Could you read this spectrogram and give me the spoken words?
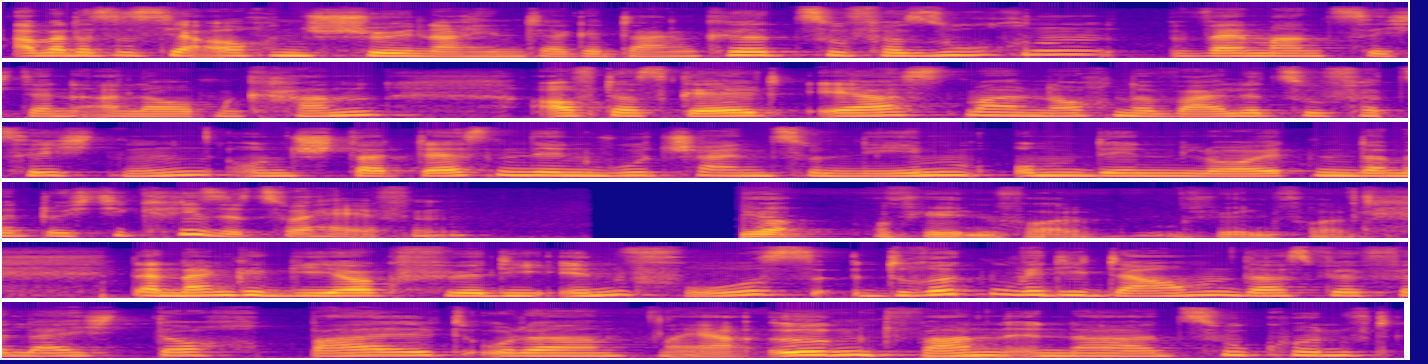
Aber das ist ja auch ein schöner Hintergedanke, zu versuchen, wenn man es sich denn erlauben kann, auf das Geld erstmal noch eine Weile zu verzichten und stattdessen den Gutschein zu nehmen, um den Leuten damit durch die Krise zu helfen. Ja, auf jeden Fall, auf jeden Fall. Dann danke Georg für die Infos. Drücken wir die Daumen, dass wir vielleicht doch bald oder naja, irgendwann in naher Zukunft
